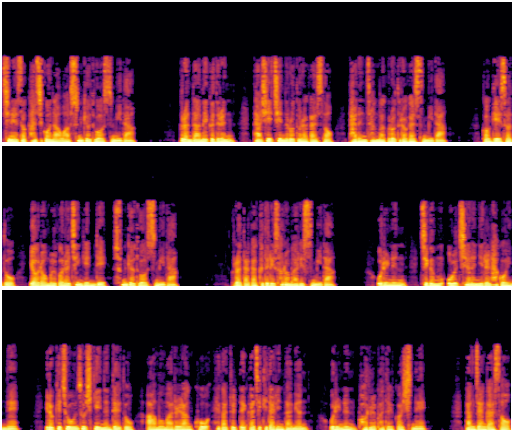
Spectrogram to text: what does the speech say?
진에서 가지고 나와 숨겨두었습니다. 그런 다음에 그들은 다시 진으로 돌아가서 다른 장막으로 들어갔습니다. 거기에서도 여러 물건을 챙긴 뒤 숨겨두었습니다. 그러다가 그들이 서로 말했습니다. 우리는 지금 옳지 않은 일을 하고 있네. 이렇게 좋은 소식이 있는데도 아무 말을 않고 해가 뜰 때까지 기다린다면 우리는 벌을 받을 것이네. 당장 가서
